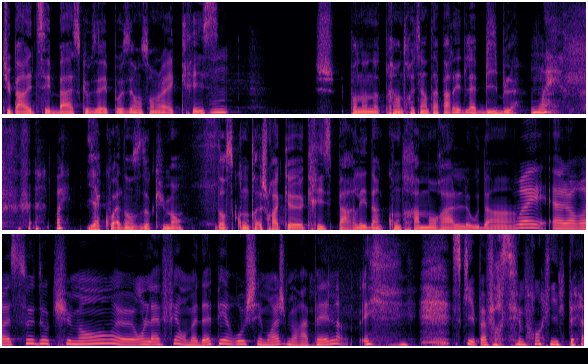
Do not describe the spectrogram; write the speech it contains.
Tu parlais de ces bases que vous avez posées ensemble avec Chris. pendant notre pré-entretien, tu as parlé de la Bible. Ouais. ouais. Il y a quoi dans ce document? Dans ce contrat, je crois que Chris parlait d'un contrat moral ou d'un. Ouais, alors euh, ce document, euh, on l'a fait en mode apéro chez moi, je me rappelle, et ce qui est pas forcément hyper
